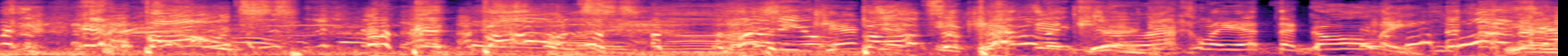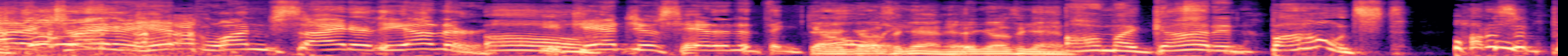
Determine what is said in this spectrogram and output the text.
it bounced. It bounced. Oh, How do he you kicked bounce it, he a kicked penalty it kick? directly at the goalie. You got to try to hit one side or the other. Oh. You can't just hit it at the Here goalie. he goes again. Here it goes again. Oh my God! It bounced. How does it?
